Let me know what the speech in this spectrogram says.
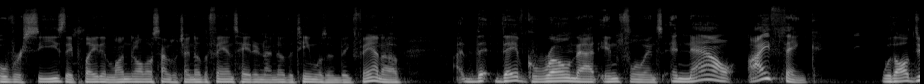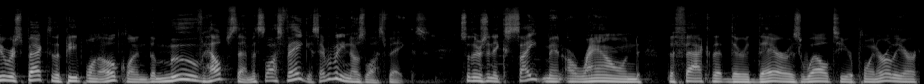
overseas. They played in London all those times, which I know the fans hated, and I know the team wasn't a big fan of. They've grown that influence, and now I think, with all due respect to the people in Oakland, the move helps them. It's Las Vegas. Everybody knows Las Vegas. So there's an excitement around the fact that they're there as well, to your point earlier,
